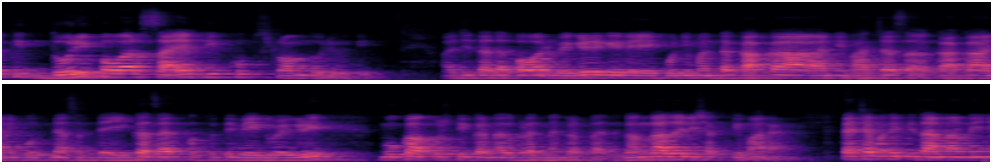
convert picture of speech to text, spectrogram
पण ती दोरी पवार साहेब ही खूप स्ट्रॉंग दोरी होती. अजितदादा पवार वेगळे गेले कोणी म्हणतं काका आणि भाच्या काका आणि पुतण्या सध्या एकच आहेत फक्त ते वेगवेगळी मुकाकुस्ती करण्याचा प्रयत्न करतात. गंगाधरी शक्तिमान आहे त्याच्यामध्ये मी जाणार नाही.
